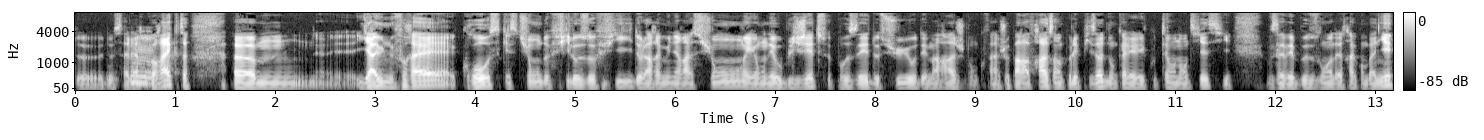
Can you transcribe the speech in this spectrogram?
de, de salaire mmh. correctes, il y a une vraie grosse question de philosophie de la rémunération et on est obligé de se poser dessus au démarrage. Donc, enfin, je paraphrase un peu l'épisode, donc allez l'écouter en entier si vous avez besoin d'être accompagné.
